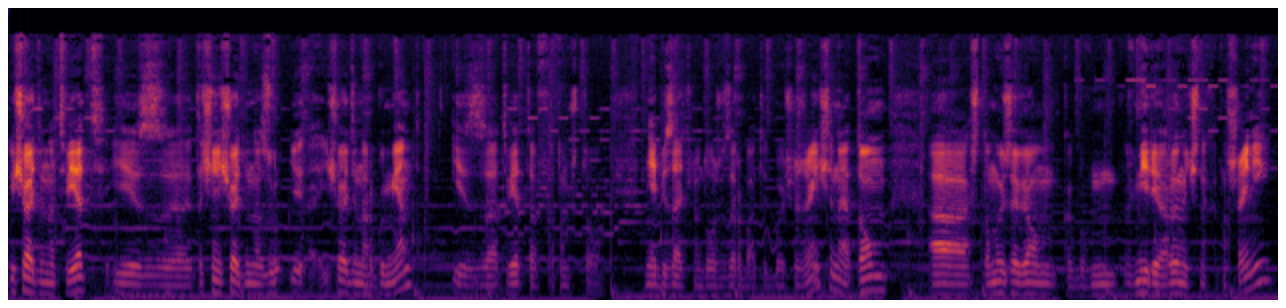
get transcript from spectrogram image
Еще один ответ из, точнее, еще один, еще один аргумент из ответов о том, что не обязательно должен зарабатывать больше женщины, о том, а, что мы живем как бы в мире рыночных отношений,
